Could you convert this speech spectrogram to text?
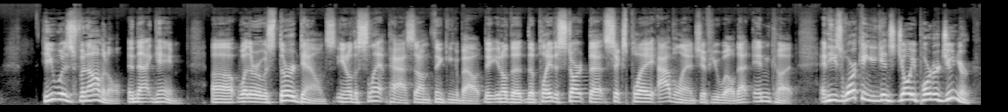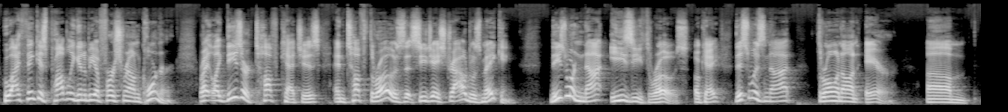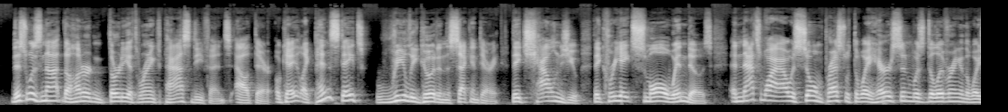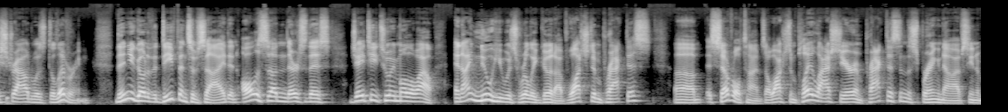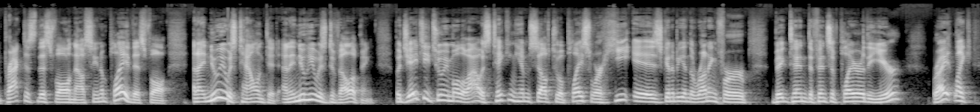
He was phenomenal in that game. Uh, whether it was third downs, you know, the slant pass I'm thinking about, the, you know, the the play to start that six play avalanche, if you will, that in cut. And he's working against Joey Porter Jr., who I think is probably going to be a first round corner, right? Like these are tough catches and tough throws that CJ Stroud was making. These were not easy throws, okay? This was not throwing on air. Um, this was not the 130th ranked pass defense out there. Okay. Like Penn State's really good in the secondary. They challenge you, they create small windows. And that's why I was so impressed with the way Harrison was delivering and the way Stroud was delivering. Then you go to the defensive side, and all of a sudden there's this JT Tuimoloau. And I knew he was really good. I've watched him practice um, several times. I watched him play last year and practice in the spring. Now I've seen him practice this fall, now seen him play this fall. And I knew he was talented and I knew he was developing. But JT Tuimoloau is taking himself to a place where he is going to be in the running for Big Ten Defensive Player of the Year, right? Like,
